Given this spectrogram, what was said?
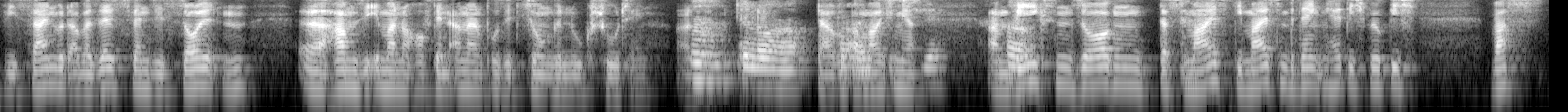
wie es sein wird, aber selbst wenn sie es sollten, äh, haben sie immer noch auf den anderen Positionen genug Shooting. Also mhm, genau, darüber mache ich mir am ja. wenigsten Sorgen. Das meist, die meisten Bedenken hätte ich wirklich, was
